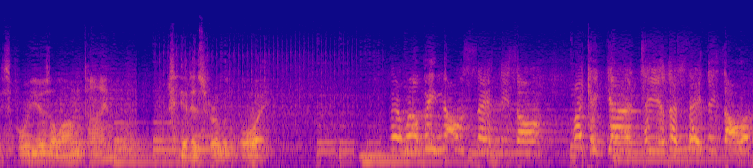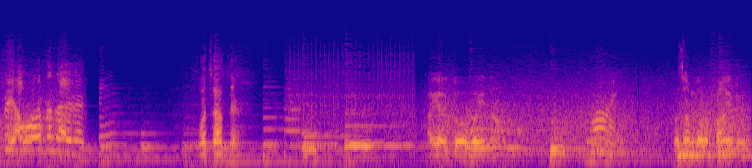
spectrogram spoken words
Is four years a long time? It is for a little boy. There will be no safety zone. I can guarantee you the safety zone will be eliminated. What's out there? I gotta go away now, Why? because I'm gonna find her.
